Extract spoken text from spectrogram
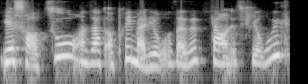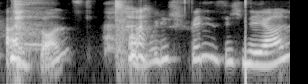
ihr schaut zu und sagt, oh prima, die Rosa sitzt da und ist viel ruhiger als sonst, obwohl die Spinnen sich nähern.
